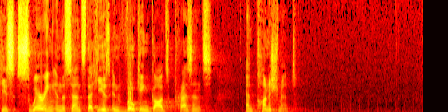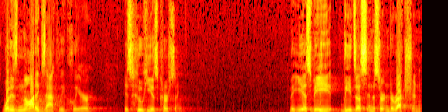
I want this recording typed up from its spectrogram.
He's swearing in the sense that he is invoking God's presence and punishment. What is not exactly clear is who he is cursing. The ESV leads us in a certain direction.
